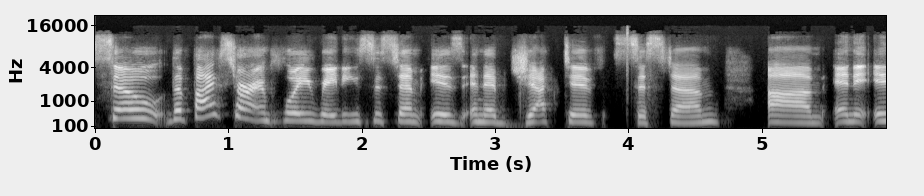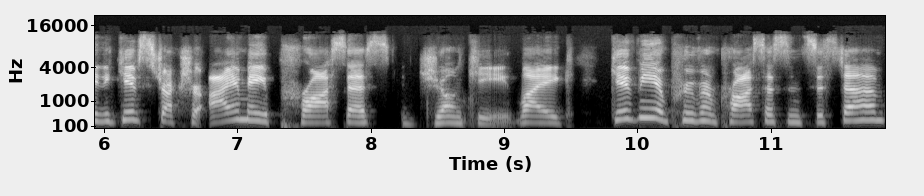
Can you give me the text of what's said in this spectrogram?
So, the five-star employee rating system is an objective system, um, and it, it gives structure. I am a process junkie. Like, give me a proven process and system,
